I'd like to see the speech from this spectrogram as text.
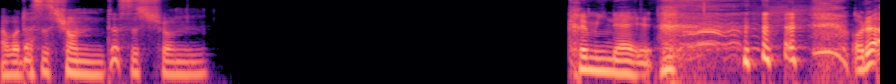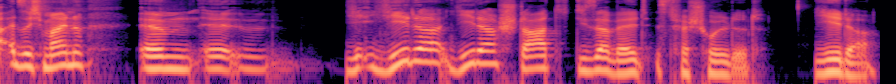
Aber das ist schon, das ist schon kriminell. Oder? Also ich meine, ähm, äh, je- jeder, jeder Staat dieser Welt ist verschuldet. Jeder.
